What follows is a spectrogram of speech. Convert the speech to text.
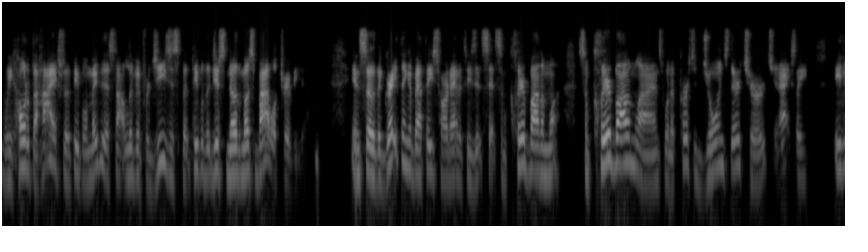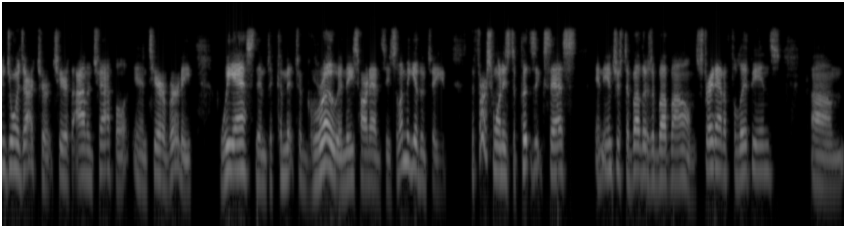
we hold up the highest for the people. Maybe that's not living for Jesus, but people that just know the most Bible trivia. And so the great thing about these heart attitudes, it sets some clear bottom some clear bottom lines when a person joins their church and actually even joins our church here at the Island Chapel in Tierra Verde we ask them to commit to grow in these heart attitudes. So let me give them to you. The first one is to put success and interest of others above my own. Straight out of Philippians, um,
